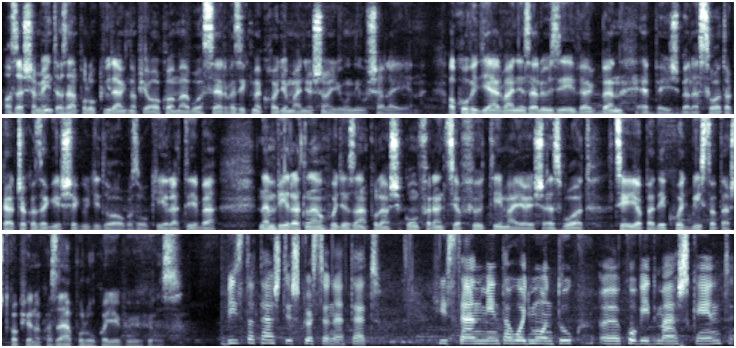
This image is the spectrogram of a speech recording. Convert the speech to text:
Az eseményt az Ápolók Világnapja alkalmából szervezik meg hagyományosan június elején. A Covid-járvány az előző években ebbe is beleszólt, akár csak az egészségügyi dolgozók életébe. Nem véletlen, hogy az ápolási konferencia fő témája is ez volt, célja pedig, hogy biztatást kapjanak az ápolók a jövőhöz. Biztatást és köszönetet, hiszen, mint ahogy mondtuk, Covid másként,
